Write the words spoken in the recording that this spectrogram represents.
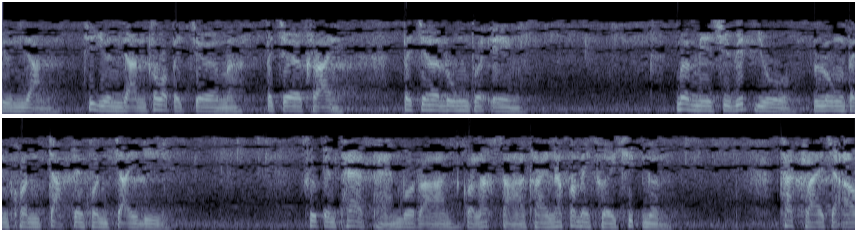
ยืนยันที่ยืนยันเพราะว่าไปเจอมา ไปเจอใคร ไปเจอลุงตัวเอง เมื่อมีชีวิตอยู่ ลุงเป็นคนจับเป็นคนใจดี คือเป็นแพทย์แผนโบราณก็รักษาใครแล้วก็ไม่เคยคิดเงิน ถ้าใครจะเอา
